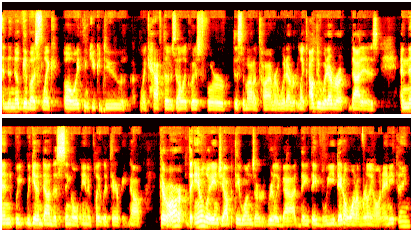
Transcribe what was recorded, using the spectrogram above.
and then they'll give us like oh i think you could do like half those eliquis for this amount of time or whatever like i'll do whatever that is and then we, we get them down to single antiplatelet therapy now there are the amyloid angiopathy ones are really bad. They they bleed. They don't want them really on anything.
